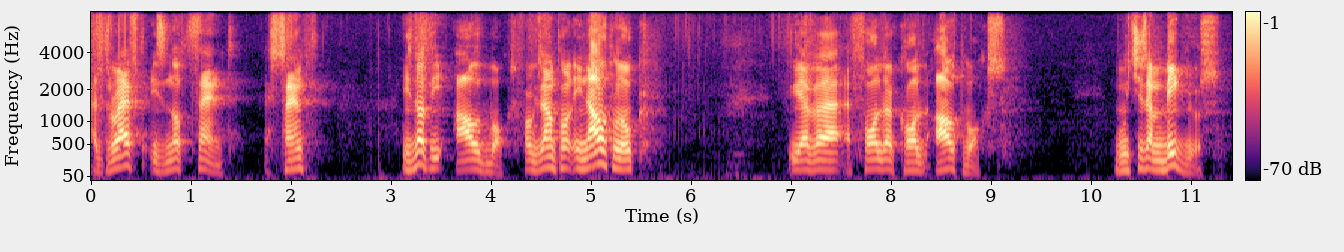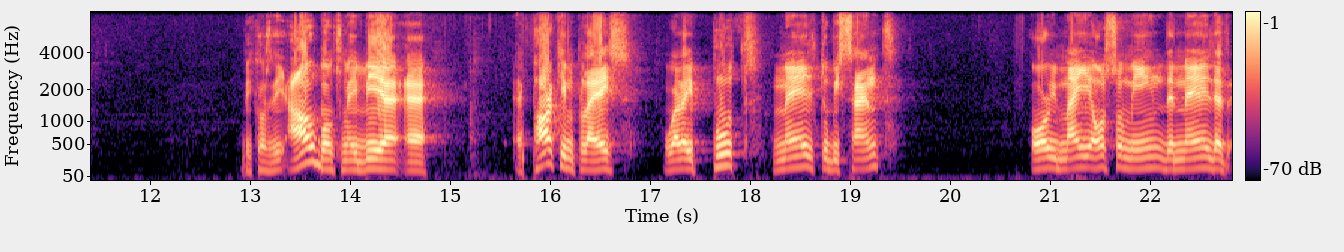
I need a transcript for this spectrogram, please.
A draft is not sent. A sent is not the outbox. For example in outlook you have a, a folder called outbox which is ambiguous because the outbox may be a, a, a parking place where I put mail to be sent or it may also mean the mail that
